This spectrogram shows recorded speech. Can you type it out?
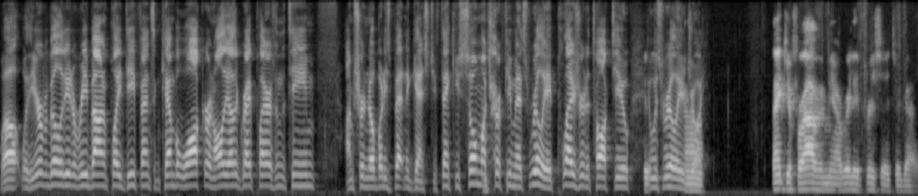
Well, with your ability to rebound and play defense and Kemba Walker and all the other great players in the team, I'm sure nobody's betting against you. Thank you so much for a few minutes. Really a pleasure to talk to you. It was really a joy. Thank you for having me. I really appreciate you guys.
